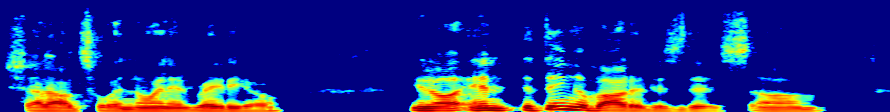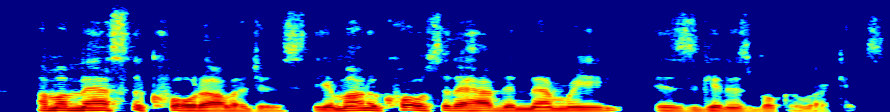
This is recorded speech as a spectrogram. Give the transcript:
shout out to Anointed Radio. You know, and the thing about it is this: um, I'm a master quoteologist. The amount of quotes that I have in memory is Guinness Book of Records.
